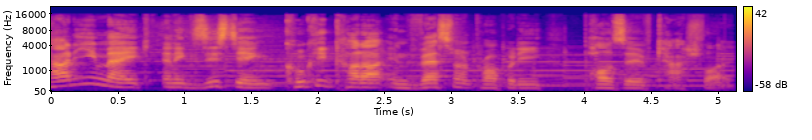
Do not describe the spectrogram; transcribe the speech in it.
How do you make an existing cookie cutter investment property positive cash flow?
